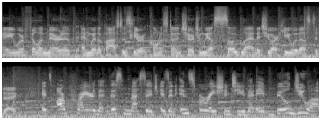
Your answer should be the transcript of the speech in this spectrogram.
Hey, we're Phil and Meredith, and we're the pastors here at Cornerstone Church, and we are so glad that you are here with us today. It's our prayer that this message is an inspiration to you, that it builds you up,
